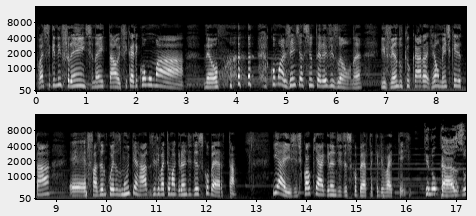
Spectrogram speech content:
Vai seguindo em frente, né? E tal, e fica ali como uma, né? Como a gente assistindo televisão, né? E vendo que o cara realmente que ele tá é, fazendo coisas muito erradas, ele vai ter uma grande descoberta. E aí, gente, qual que é a grande descoberta que ele vai ter? Que no caso,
